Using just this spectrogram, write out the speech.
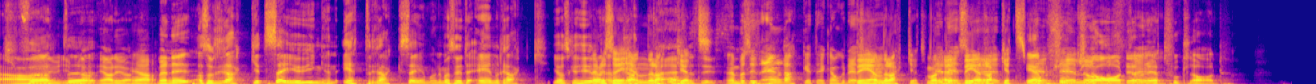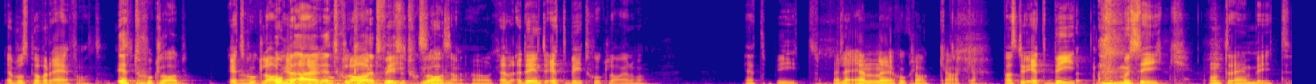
Ja, för att, eh, ibland. ja, det gör Ja. Men eh, Alltså racket säger ju ingen. Ett rack säger man. Man säger inte en rack. Jag ska hyra När du säger en rack. racket. precis. Nej, precis. En racket är kanske det Det är en racket. Man, det är det, det är en racket. En choklad eller ett choklad? Det beror på vad det är för något. Ett choklad. Ett choklad Om det eller är en ett choklad- ett fysiskt choklad. liksom. Ja, okej. Eller, det är inte ett bit choklad i alla fall. Ett bit. Eller en eh, chokladkaka. Fast det är ett bit musik och inte en bit.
